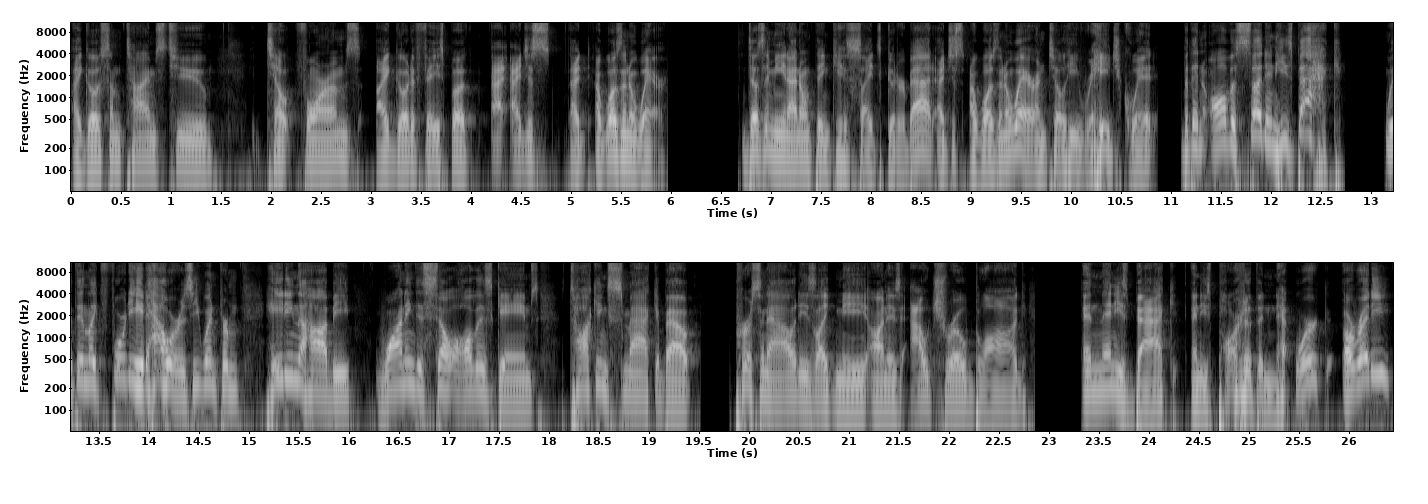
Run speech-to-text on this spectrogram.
I go sometimes to Tilt forums. I go to Facebook. I, I just I, I wasn't aware. Doesn't mean I don't think his site's good or bad. I just I wasn't aware until he rage quit. But then all of a sudden he's back. Within like 48 hours, he went from hating the hobby, wanting to sell all his games, talking smack about personalities like me on his outro blog, and then he's back and he's part of the network already.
